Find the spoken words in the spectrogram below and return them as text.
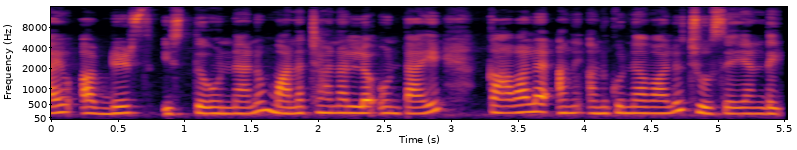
లైవ్ అప్డేట్స్ ఇస్తూ ఉన్నాను. మన ఛానల్లో ఉంటాయి. కావాలి అని అనుకున్న వాళ్ళు చూసేయండి.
